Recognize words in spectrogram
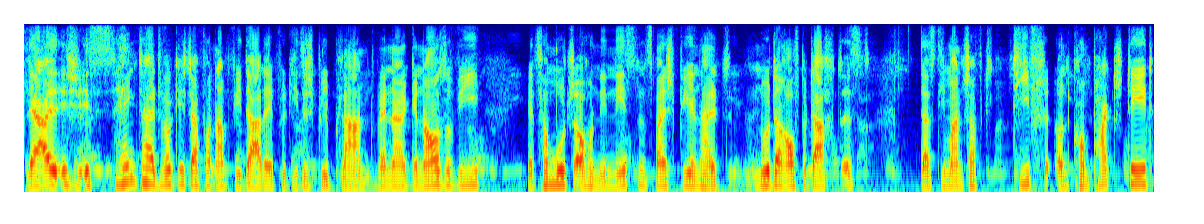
ja, ich, es hängt halt wirklich davon ab, wie Dardai für dieses Spiel plant. Wenn er genauso wie jetzt vermutlich auch in den nächsten zwei Spielen halt nur darauf bedacht ist, dass die Mannschaft tief und kompakt steht,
